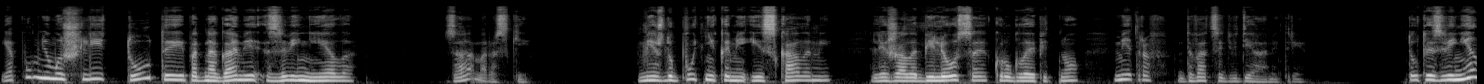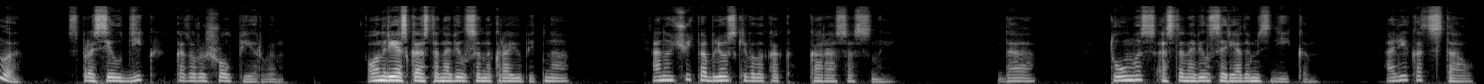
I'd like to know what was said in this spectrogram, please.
Я помню, мы шли тут, и под ногами звенело. Заморозки. Между путниками и скалами лежало белесое круглое пятно метров двадцать в диаметре. — Тут извинело? — спросил Дик, который шел первым. Он резко остановился на краю пятна. Оно чуть поблескивало, как кора сосны. Да, Томас остановился рядом с Диком. Олег отстал.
